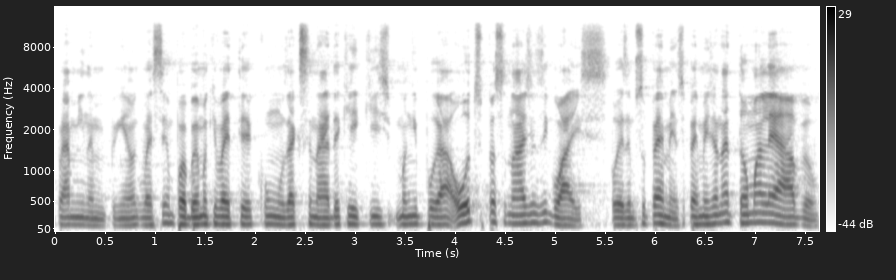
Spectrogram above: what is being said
para mim, na minha opinião, vai ser um problema que vai ter com o Zack Snyder, que quis manipular outros personagens iguais. Por exemplo, Superman. Superman já não é tão maleável,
